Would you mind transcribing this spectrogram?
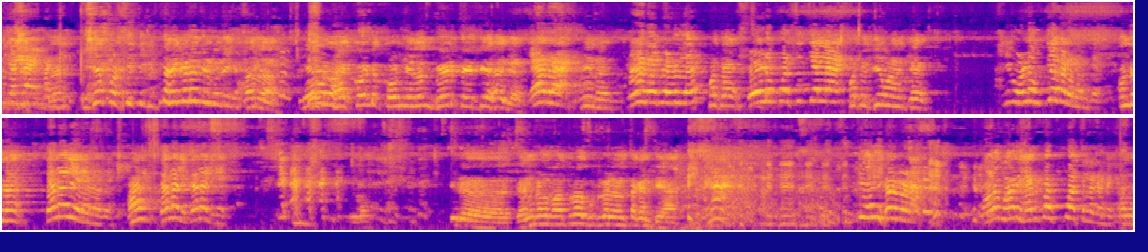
ಇದೆಲ್ಲ ಮತ್ತೆ ಇದೇ ಪರಿಸ್ಥಿತಿಗೆ ಇದ್ನ ಹೆಂಗಡೆ ತಿರ್ಗೋದು ಈಗ? ಅಲ್ಲ ಏನು ಹಾಕೊಂಡು ಕೊಂಡಿಲ್ಲ ಬೇಡ್ತಾ ಇದ್ದೀಯ ಹಾಗೆ ನೀನು ನಾನು ಬೇಡದ ಮತ್ತೆ ಬೇಡ ಪರಿಸ್ಥಿತಿ ಅಲ್ಲ ಮತ್ತೆ ಜೀವನಕ್ಕೆ ಈಗ ಒಳ್ಳೆ ಉದ್ಯೋಗ ನಮ್ಗೆ. ಅಂದ್ರೆ? ದನಲಿ ಅಲ್ಲ ನಾನು ಹಾ? ದನಲಿ ದನಲಿ. ಇದು ಜನಗಳು ಮಾತ್ರ ಗುಡ್ಗಳು ತಗಂತೀಯ? ಹೇಳ್ಬೇಡ. ಒಳಗೆ ಬಾರಿ ಹೆರ್ಬಪ್ಪು ಆತಲ್ಲ ನನಗೆ ಅದು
